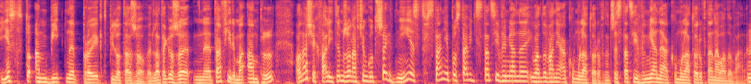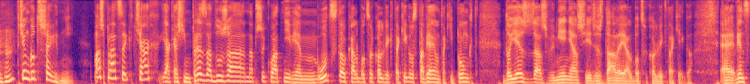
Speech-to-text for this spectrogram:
jest to ambitny projekt pilotażowy, dlatego że ta firma Ample, ona się chwali tym, że ona w ciągu trzech dni jest w stanie postawić stację wymiany i ładowania akumulatorów, znaczy stację wymiany akumulatorów na naładowane. Mhm. W ciągu trzech dni. Masz placek, ciach, jakaś impreza duża, na przykład, nie wiem, Woodstock albo cokolwiek takiego, stawiają taki punkt, dojeżdżasz, wymieniasz, jedziesz dalej albo cokolwiek takiego. E, więc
